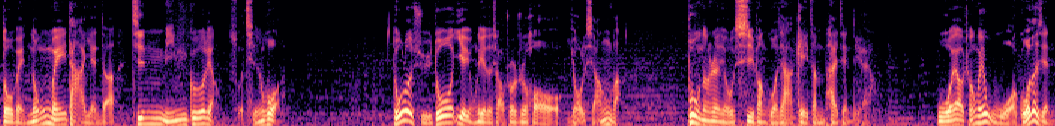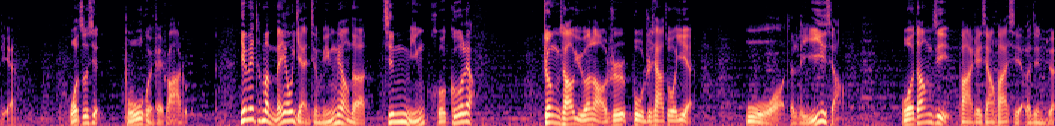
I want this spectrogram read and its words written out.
都被浓眉大眼的金明哥亮所擒获了。读了许多叶永烈的小说之后，有了想法，不能任由西方国家给咱们派间谍啊！我要成为我国的间谍，我自信不会被抓住，因为他们没有眼睛明亮的金明和哥亮。正巧语文老师布置下作业，我的理想，我当即把这想法写了进去。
